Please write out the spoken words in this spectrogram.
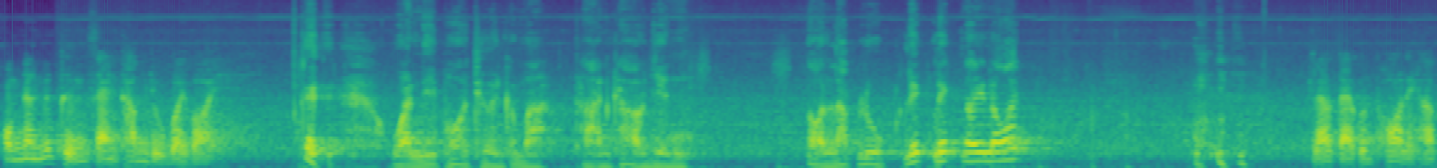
ผมยังนึกถึงแสงธรรมอยู่บ่อยวันนี้พ่อเชิญเข้ามา ทานข้าวเย็นต้อนรับลูกเล็ก ๆ น้อย ๆ แล้วแต่คุณพ่อเลยครับ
